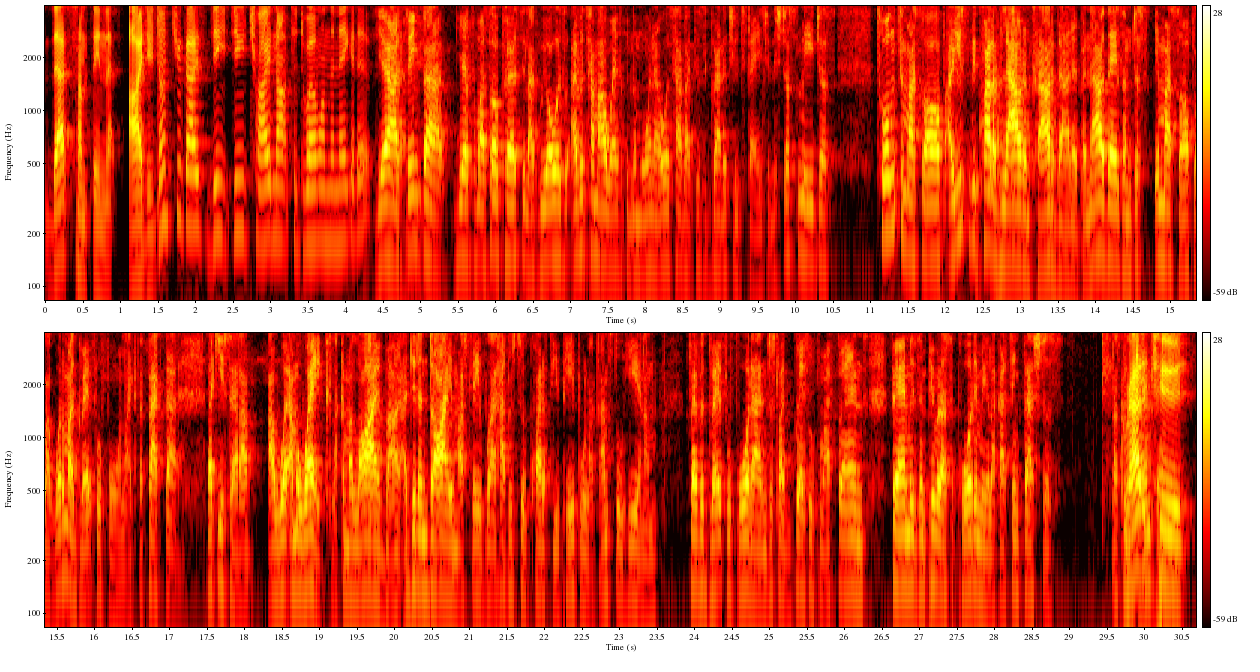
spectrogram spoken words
That's something that I do. Don't you guys, do, do you try not to dwell on the negative? Yeah, I think that yeah, for myself personally, like we always every time I wake up in the morning, I always have like this gratitude stage, and it's just me just talking to myself. I used to be quite of loud and proud about it, but nowadays I'm just in myself. Like, what am I grateful for? Like the fact that, like you said, I, I am awake, like I'm alive. I, I didn't die in my sleep. Well, it happens to quite a few people. Like I'm still here, and I'm forever grateful for that, and just like grateful for my friends, families, and people that supported me. Like I think that's just that's been a game changer. Gratitude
